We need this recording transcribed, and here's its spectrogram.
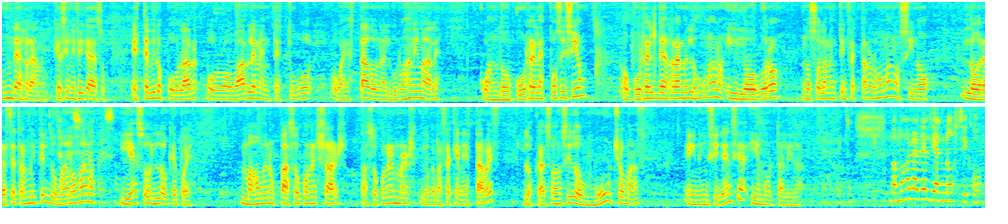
un derrame. ¿Qué significa eso? Este virus probablemente estuvo o ha estado en algunos animales cuando ocurre la exposición, ocurre el derrame en los humanos y logró no solamente infectar a los humanos, sino lograrse transmitir de humano a humano. Y eso es lo que pues más o menos pasó con el SARS, pasó con el MERS. Lo que pasa es que en esta vez los casos han sido mucho más en incidencia y en mortalidad. Vamos a hablar del diagnóstico.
